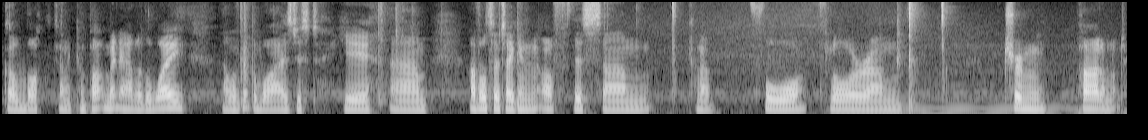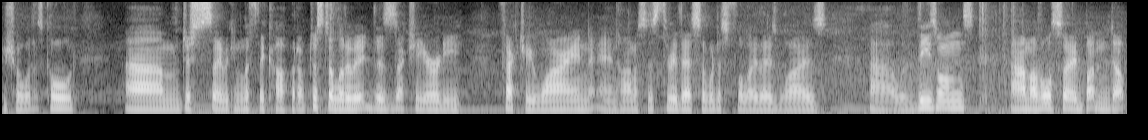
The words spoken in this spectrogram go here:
glove box kind of compartment out of the way Uh, we've got the wires just here. Um, I've also taken off this um, kind of four floor um, trim part. I'm not too sure what it's called. Um, just so we can lift the carpet up just a little bit. There's actually already factory wiring and harnesses through there, so we'll just follow those wires uh, with these ones. Um, I've also buttoned up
